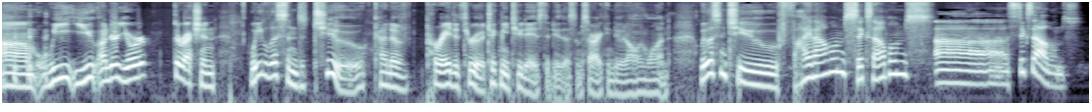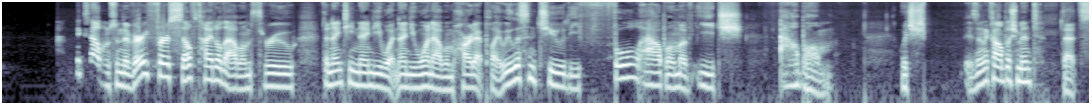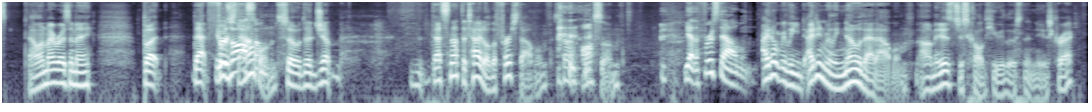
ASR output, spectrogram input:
Um, we, you, under your direction, we listened to kind of paraded through. It took me two days to do this. I'm sorry I can do it all in one. We listened to five albums, six albums, Uh, six albums. Six albums from their very first self-titled album through the 1990 what 91 album Hard at Play. We listened to the full album of each album, which is an accomplishment. That's now on my resume. But that first awesome. album, so the jump that's not the title, the first album. It's not awesome. Yeah, the first album. I don't really I didn't really know that album. Um it is just called Huey Lewis and the News, correct?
